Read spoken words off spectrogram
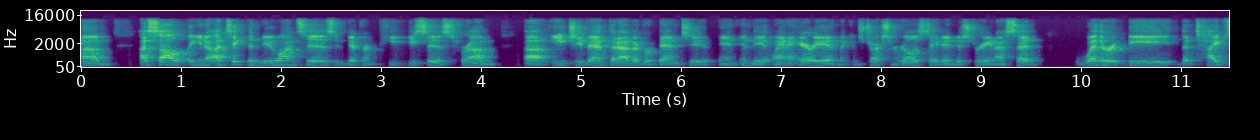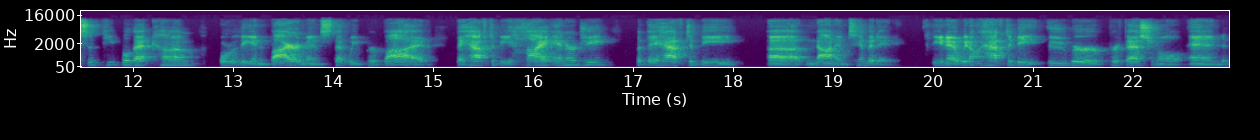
um, I saw, you know, I take the nuances and different pieces from uh, each event that I've ever been to in, in the Atlanta area in the construction real estate industry. And I said, whether it be the types of people that come or the environments that we provide, they have to be high energy, but they have to be uh, non-intimidating. You know, we don't have to be uber professional and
